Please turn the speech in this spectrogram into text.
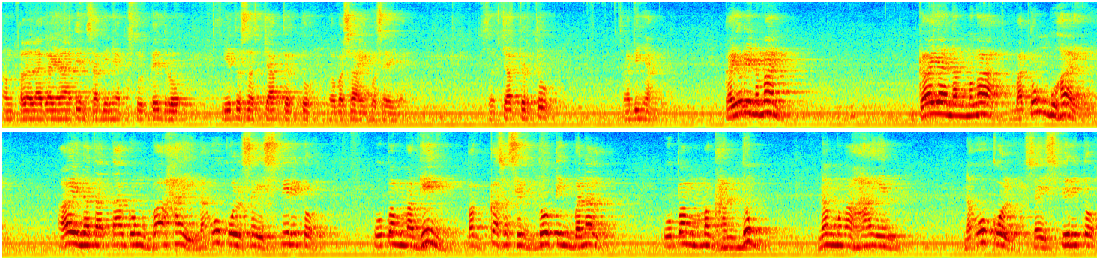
ang kalalagayan natin, sabi ni Apostol Pedro dito sa chapter 2. Babasahin ko sa inyo. Sa chapter 2, sabi niya, Kayo rin naman, gaya ng mga batong buhay, ay natatagong bahay na ukol sa Espiritu upang maging pagkasasirdoting banal, upang maghandog ng mga hain na ukol sa Espiritu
